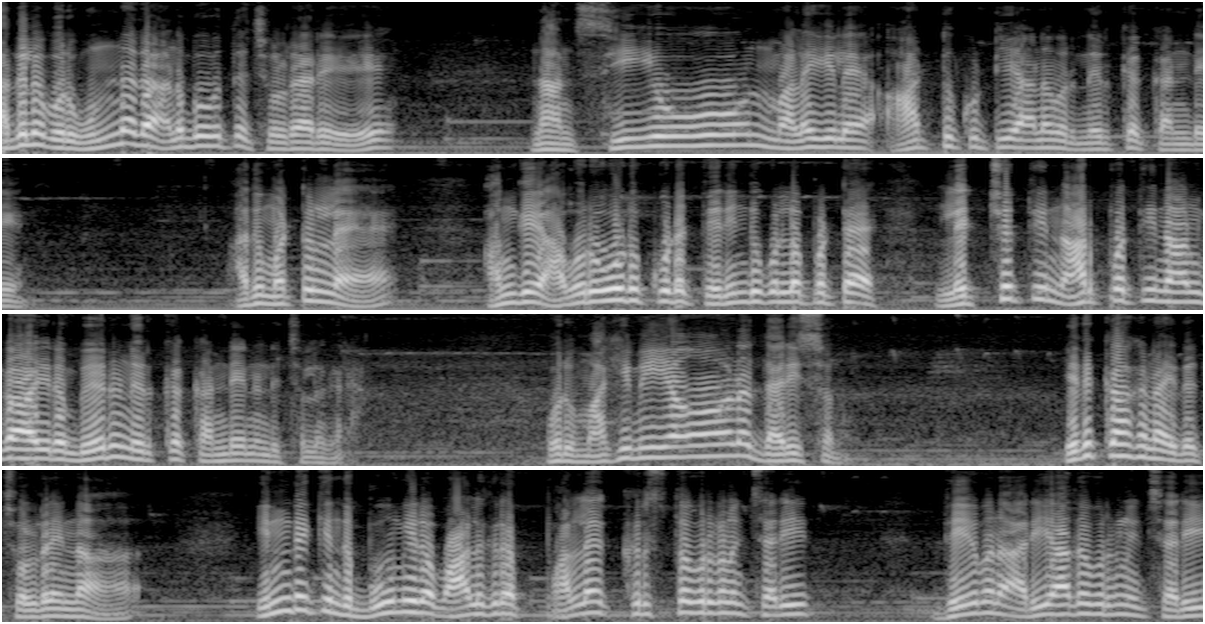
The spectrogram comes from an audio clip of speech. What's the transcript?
அதில் ஒரு உன்னத அனுபவத்தை சொல்கிறாரு நான் சியோன் மலையில் ஆட்டுக்குட்டியானவர் நிற்க கண்டேன். அது மட்டும் இல்லை அங்கே அவரோடு கூட தெரிந்து கொள்ளப்பட்ட லட்சத்தி நாற்பத்தி நான்காயிரம் பேரும் நிற்க கண்டேன் என்று சொல்லுகிறார். ஒரு மகிமையான தரிசனம். எதுக்காக நான் இதை சொல்கிறேன்னா இன்றைக்கு இந்த பூமியில் வாழுகிற பல கிறிஸ்தவர்களும் சரி தேவனை அறியாதவர்களும் சரி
